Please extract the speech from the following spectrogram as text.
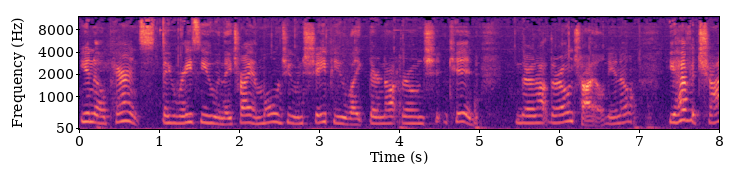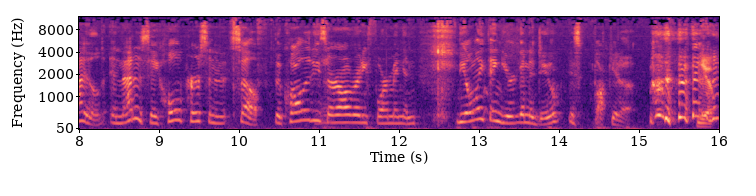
you know parents they raise you and they try and mold you and shape you like they're not their own kid. They're not their own child, you know? You have a child, and that is a whole person in itself. The qualities are already forming, and the only thing you're going to do is fuck it up. yeah.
